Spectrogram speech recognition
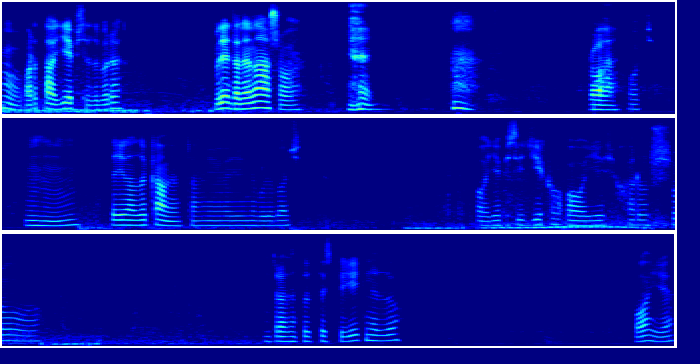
Ну, арта єпсі забери. Блін, та не нашого. Рога. Угу. Та я за камнем, там я її не буду бачити. О, я під'їхав. О, є хорошо. Зараз тут хтось стоїть внизу. О, є.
